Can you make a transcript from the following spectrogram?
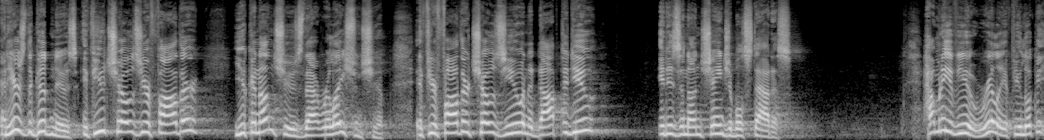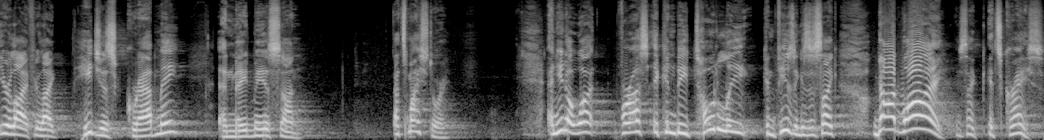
And here's the good news if you chose your father, you can unchoose that relationship. If your father chose you and adopted you, it is an unchangeable status. How many of you, really, if you look at your life, you're like, he just grabbed me and made me his son? That's my story. And you know what? For us, it can be totally confusing because it's like, God, why? He's like, it's grace.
